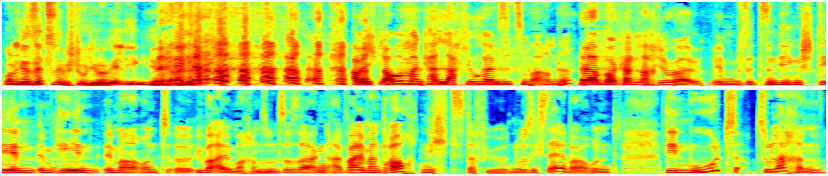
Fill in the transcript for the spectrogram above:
Und wir sitzen im Studio, wir liegen hier. gar nicht. Aber ich glaube, man kann Lach-Yoga im Sitzen machen, ne? Ja, man kann Lach-Yoga im Sitzen, Liegen, Stehen, im Gehen immer und äh, überall machen sozusagen, weil man braucht nichts dafür, nur sich selber und den Mut zu lachen.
